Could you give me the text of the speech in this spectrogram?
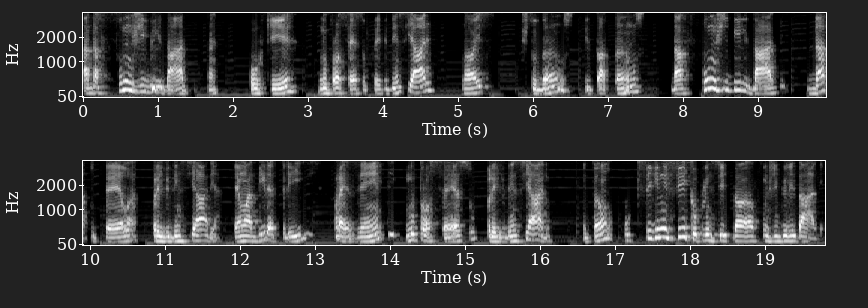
a da fungibilidade, né? porque no processo previdenciário nós estudamos e tratamos da fungibilidade da tutela previdenciária. É uma diretriz presente no processo previdenciário. Então, o que significa o princípio da fungibilidade?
